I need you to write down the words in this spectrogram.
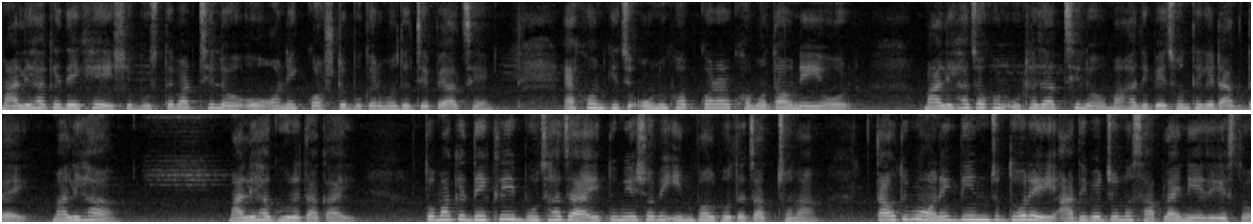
মালিহাকে দেখে সে বুঝতে পারছিল ও অনেক কষ্ট বুকের মধ্যে চেপে আছে। এখন কিছু অনুভব করার ক্ষমতাও নেই ওর। মালিহা যখন উঠে যাচ্ছিল, মাহাদি পেছন থেকে ডাক দেয়, মালিহা মালিহা ঘুরে তাকায়। তোমাকে দেখলেই বোঝা যায় তুমি এসবে ইনভলভ হতে চাচ্ছ না। তাও তুমি অনেক দিন ধরেই আদিবের জন্য সাপ্লাই নিয়ে গেছো।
